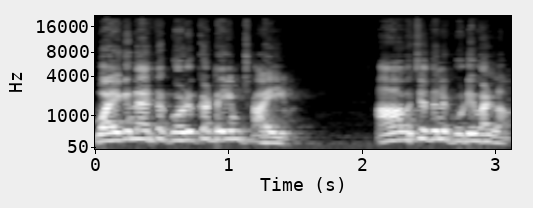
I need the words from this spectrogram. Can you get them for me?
വൈകുന്നേരത്തെ കൊഴുക്കട്ടയും ചായയും. ആവശ്യത്തിന് കുടിവെള്ളം.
